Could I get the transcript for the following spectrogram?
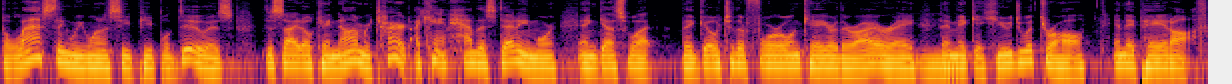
The last thing we want to see people do is decide, okay, now I'm retired. I can't have this debt anymore. And guess what? They go to their 401k or their IRA, they mm-hmm. make a huge withdrawal, and they pay it off.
